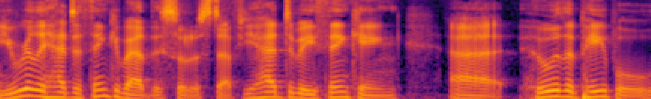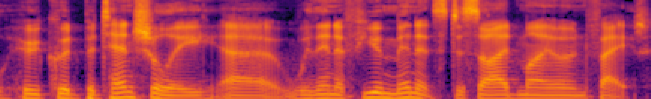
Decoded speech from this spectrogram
you really had to think about this sort of stuff. You had to be thinking, uh, who are the people who could potentially, uh, within a few minutes, decide my own fate?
